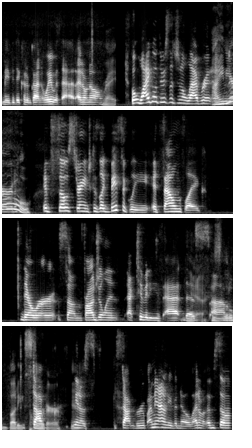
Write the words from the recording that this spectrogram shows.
maybe they could have gotten away with that. I don't know. right But why go through such an elaborate and i weird? know It's so strange because, like, basically, it sounds like there were some fraudulent activities at yeah this, his um, little buddy stock- Porter. you know, stock group. I mean, I don't even know. I don't. I'm so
